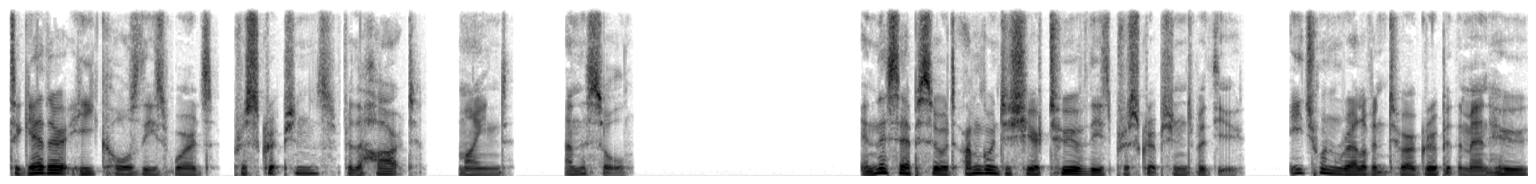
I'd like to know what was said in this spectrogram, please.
Together, he calls these words prescriptions for the heart, mind, and the soul. In this episode, I'm going to share two of these prescriptions with you, each one relevant to our group at the Men Who,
